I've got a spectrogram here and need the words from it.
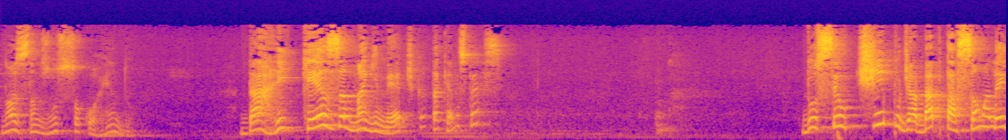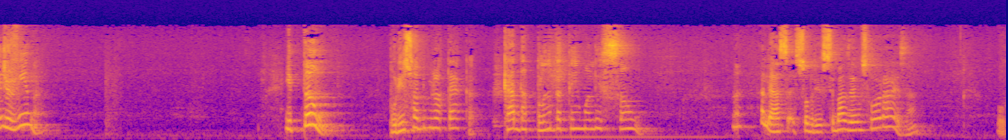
nós estamos nos socorrendo da riqueza magnética daquela espécie. Do seu tipo de adaptação à lei divina. Então, por isso a biblioteca. Cada planta tem uma lição. Né? Aliás, sobre isso se baseiam os florais. Né? O,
